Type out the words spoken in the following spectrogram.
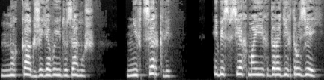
Но как же я выйду замуж? Не в церкви и без всех моих дорогих друзей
